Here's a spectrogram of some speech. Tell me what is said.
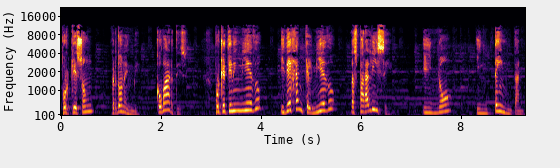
porque son, perdónenme, cobardes, porque tienen miedo y dejan que el miedo las paralice y no intentan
